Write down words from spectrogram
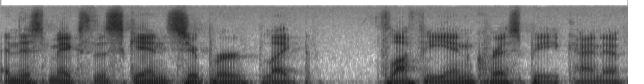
and this makes the skin super like fluffy and crispy, kind of.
